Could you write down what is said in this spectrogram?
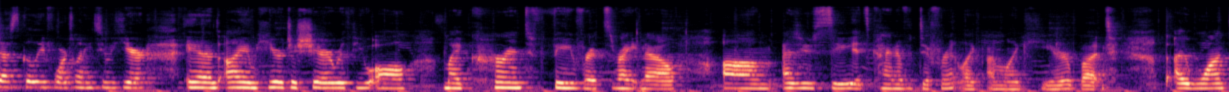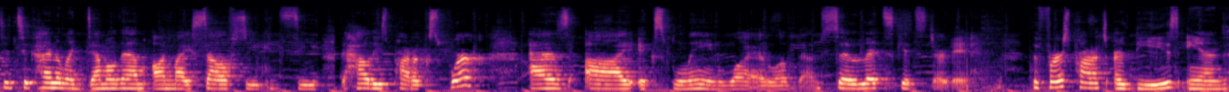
Jessica Lee 422 here, and I am here to share with you all my current favorites right now. Um, as you see, it's kind of different, like I'm like here, but I wanted to kind of like demo them on myself so you can see how these products work as I explain why I love them. So let's get started. The first product are these, and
